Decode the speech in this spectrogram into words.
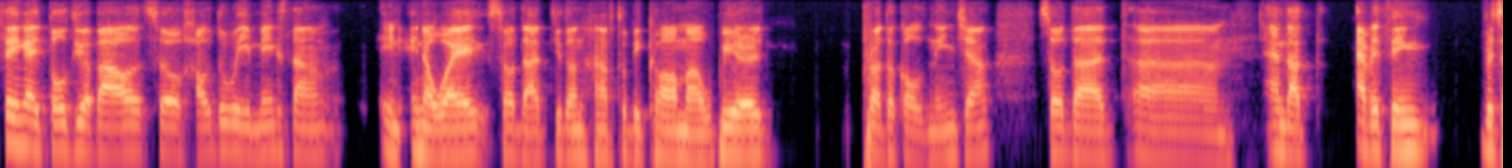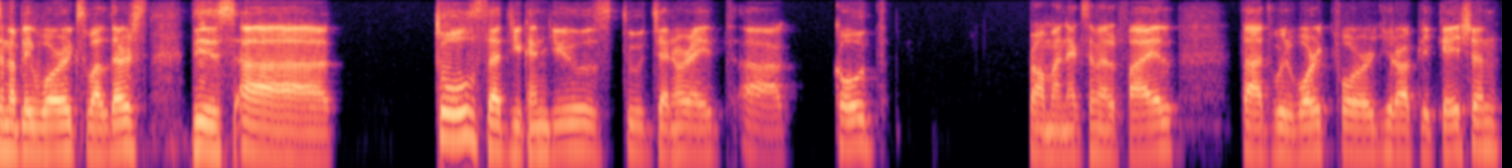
thing I told you about. So how do we mix them in, in a way so that you don't have to become a weird protocol ninja so that um, and that everything reasonably works well there's these uh, tools that you can use to generate uh, code from an xml file that will work for your application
